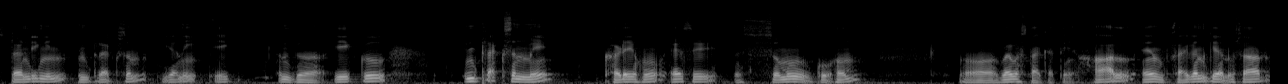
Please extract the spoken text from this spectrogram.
standing in interaction यानी एक एक इंट्रैक्शन में खड़े हों। ऐसे समूह को हम व्यवस्था कहते हैं। हाल एवं फैगन के अनुसार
